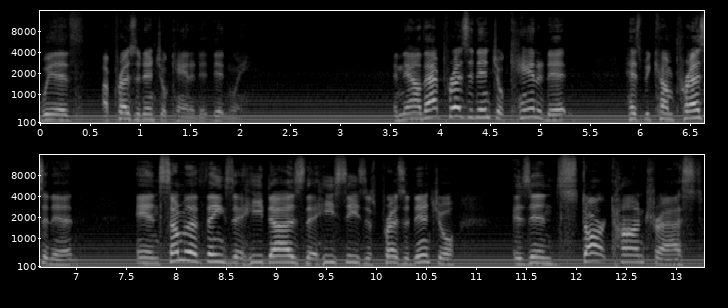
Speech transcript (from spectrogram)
with a presidential candidate, didn't we? And now that presidential candidate has become president and some of the things that he does that he sees as presidential is in stark contrast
